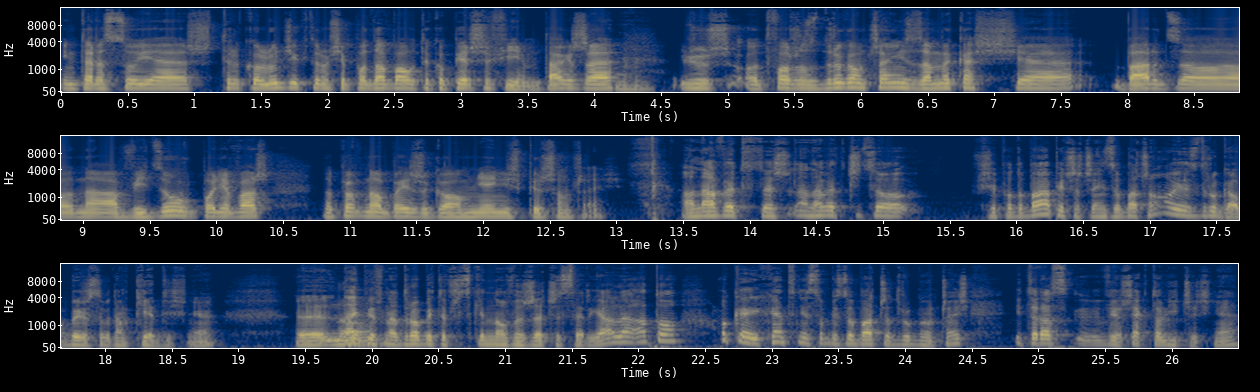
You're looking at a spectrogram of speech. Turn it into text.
interesujesz tylko ludzi, którym się podobał tylko pierwszy film. Także mhm. już tworząc drugą część, zamyka się bardzo na widzów, ponieważ na pewno obejrzy go mniej niż pierwszą część. A nawet też, a nawet ci, co się podobała pierwsza część, zobaczą, o jest druga, obejrzę sobie tam kiedyś, nie? E, no. Najpierw nadrobię te wszystkie nowe rzeczy, seriale, a to okej, okay, chętnie sobie zobaczę drugą część. I teraz wiesz, jak to liczyć, nie?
